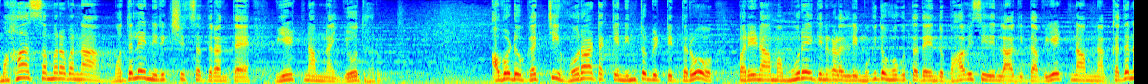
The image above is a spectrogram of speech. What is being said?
ಮಹಾಸಮರವನ್ನ ಮೊದಲೇ ನಿರೀಕ್ಷಿಸದರಂತೆ ವಿಯೆಟ್ನಾಂನ ಯೋಧರು. ಅವಡು ಗಚ್ಚಿ ಹೋರಾಟಕ್ಕೆ ನಿಂತು ಬಿಟ್ಟಿದ್ದರೂ ಪರಿಣಾಮ ಮೂರೇ ದಿನಗಳಲ್ಲಿ ಮುಗಿದು ಹೋಗುತ್ತದೆ ಎಂದು ಭಾವಿಸಲಾಗಿದ್ದ ವಿಯೆಟ್ನಾಂನ ಕದನ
